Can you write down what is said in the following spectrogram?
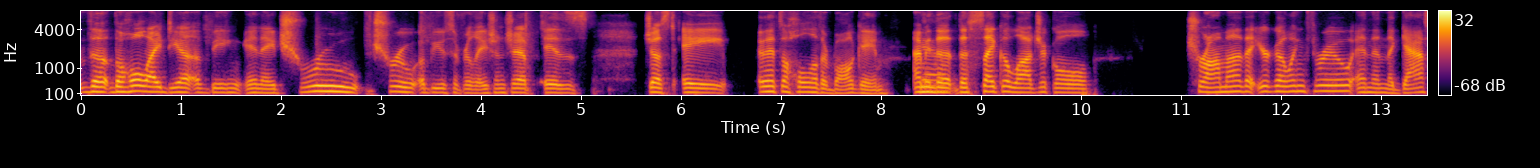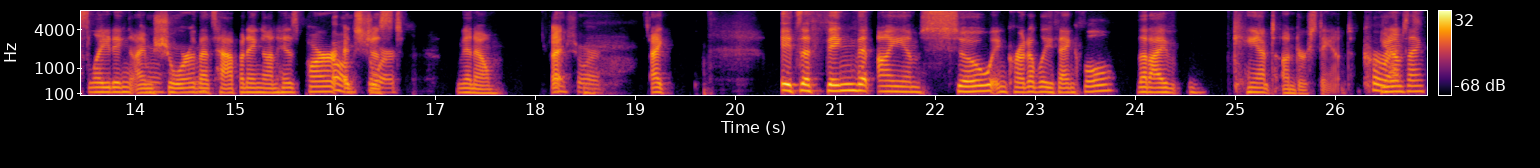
the the whole idea of being in a true true abusive relationship is just a it's a whole other ball game. I mean, the the psychological trauma that you're going through and then the gaslighting i'm sure Mhm. that's happening on his part Oh, it's sure. just you know I'm I- sure. I it's a thing that I am so incredibly thankful that I can't understand. Correct. You know what I'm saying?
